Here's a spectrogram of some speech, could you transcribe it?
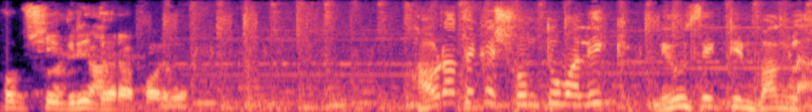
খুব শীঘ্রই ধরা পড়বে। হাওড়া থেকে সন্তু মালিক নিউজ এইটিন বাংলা।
